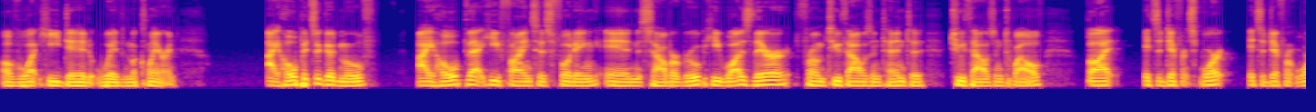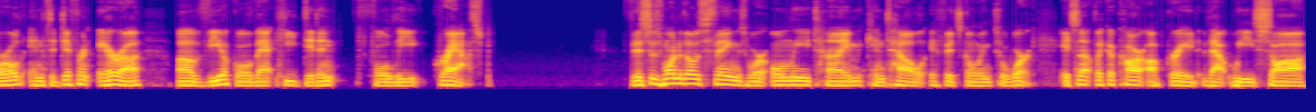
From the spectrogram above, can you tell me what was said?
of what he did with McLaren. I hope it's a good move. I hope that he finds his footing in Sauber Group. He was there from 2010 to 2012, but it's a different sport, it's a different world, and it's a different era of vehicle that he didn't fully grasp. This is one of those things where only time can tell if it's going to work. It's not like a car upgrade that we saw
